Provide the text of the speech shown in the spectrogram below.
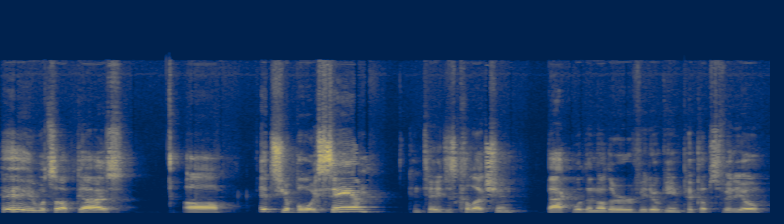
Hey, what's up, guys? Uh, it's your boy Sam, Contagious Collection, back with another video game pickups video.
